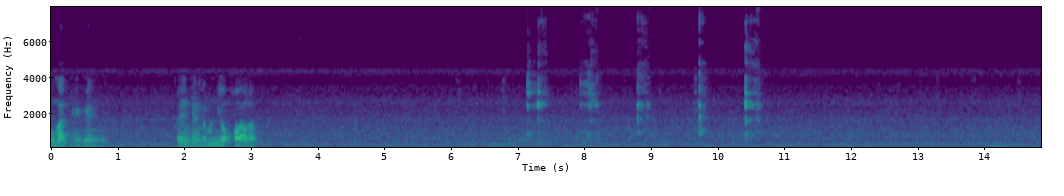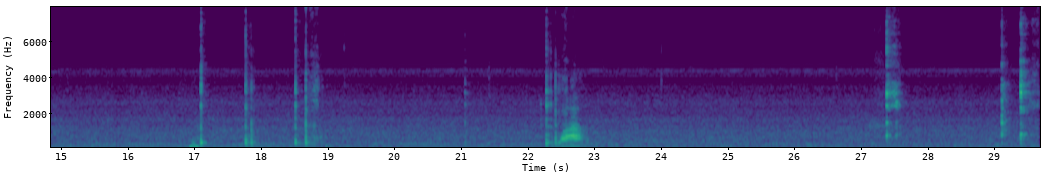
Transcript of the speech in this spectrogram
บ่มักแห้งๆถ้าแห้งๆแล้วมันเหนียวคอครับ ว้าวค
